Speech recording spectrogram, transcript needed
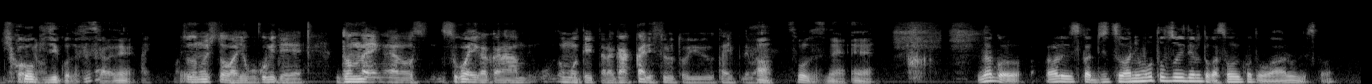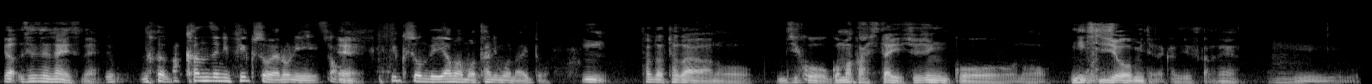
飛飛行機事故ですからね。はい。普通の人は予告見て、どんな映画、あの、すすごい映画かな、思っていったら、がっかりするというタイプでは。あ、そうですね。えなんか、あれですか、実話に基づいてるとかそういうことはあるんですか？えいや、全然ないですね。でもな完全にフィクションやのに、フそう。えィクションで山も谷もないと。えうん。ただただ、あの、事故をごまかしたい主人公の日常みたいな感じですからね。う。うんん。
